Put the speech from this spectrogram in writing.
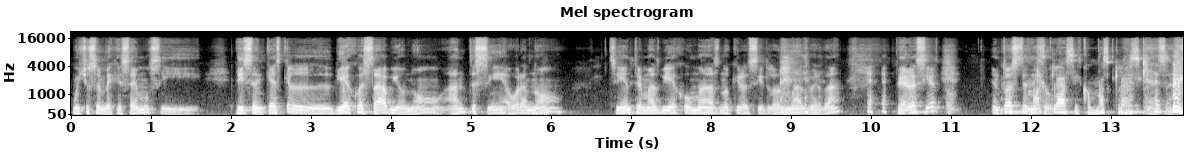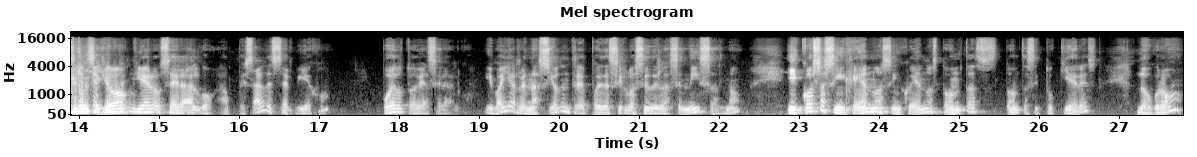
Muchos envejecemos y dicen que es que el viejo es sabio, no, antes sí, ahora no. Sí, entre más viejo, más, no quiero decir lo demás, ¿verdad? Pero es cierto. Entonces Más dijo, clásico, más clásico. Si yo quiero ser algo, a pesar de ser viejo, puedo todavía hacer algo. Y vaya, renació entre, puedes decirlo así, de las cenizas, ¿no? Y cosas ingenuas, ingenuas, tontas, tontas si tú quieres, logró,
